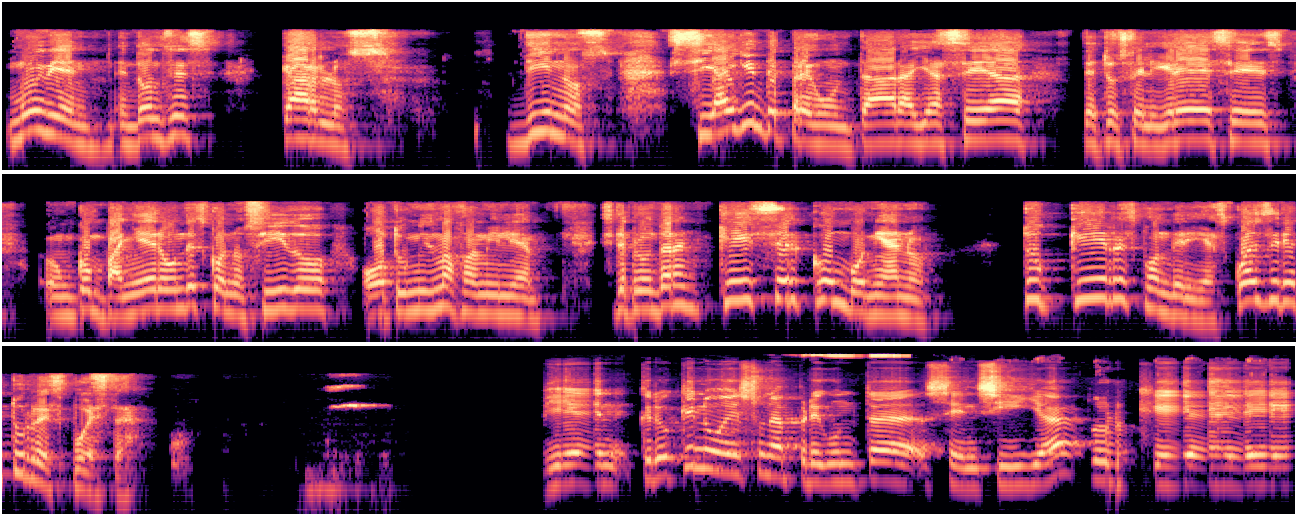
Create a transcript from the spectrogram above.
Muy bien, entonces, Carlos, dinos, si alguien te preguntara, ya sea de tus feligreses, un compañero, un desconocido o tu misma familia, si te preguntaran qué es ser comboniano, ¿tú qué responderías? ¿Cuál sería tu respuesta? Bien, creo que no es una pregunta sencilla porque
